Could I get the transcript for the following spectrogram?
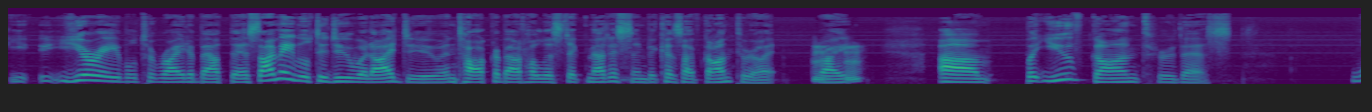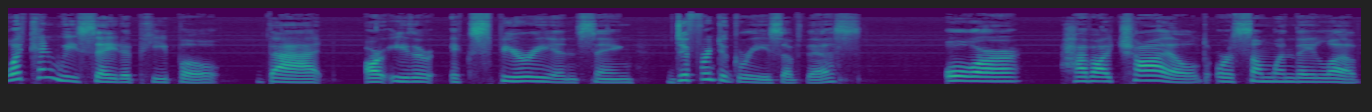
y- you're able to write about this. I'm able to do what I do and talk about holistic medicine because I've gone through it, right? Um, but you've gone through this. What can we say to people that are either experiencing different degrees of this or have a child or someone they love.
